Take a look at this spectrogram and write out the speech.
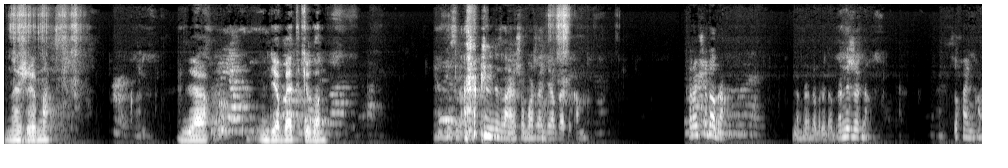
Не жирно. Для діабетиків, да. Не знаю, не знаю, що можна діабетикам. Коротше, добре. Добре, добре, добре. Не жирно. Сухенько.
